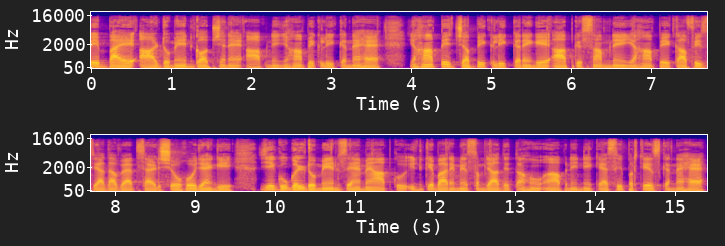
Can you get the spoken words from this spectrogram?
पे बाय आर डोमेन का ऑप्शन है। आपने यहाँ पे क्लिक करना है। यहाँ पे जब भी क्लिक करेंगे, आपके सामने यहाँ पे काफ़ी ज़्यादा वेबसाइट शो हो जाएँगी। ये गूगल डोमेन्स हैं, मैं आपको इनके बारे में समझा देता हूँ। आपने इन्हें कैसे परचेज़ करना है?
